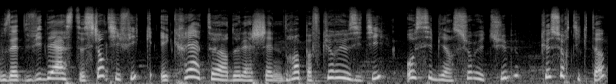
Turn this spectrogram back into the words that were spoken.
Vous êtes vidéaste scientifique et créateur de la chaîne Drop of Curiosity, aussi bien sur YouTube que sur TikTok.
